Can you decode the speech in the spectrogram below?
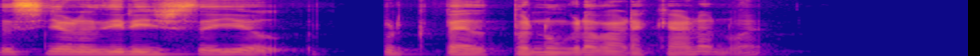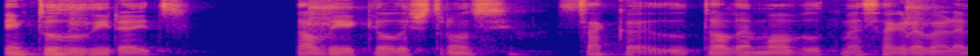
A senhora dirige-se a ele porque pede para não gravar a cara, não é? Tem todo o direito. Está ali aquele estrôncio, saca do telemóvel e começa a gravar a,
